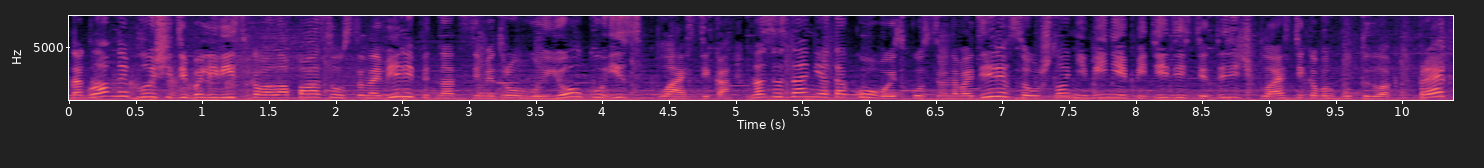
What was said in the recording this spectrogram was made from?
На главной площади боливийского Ла-Паса установили 15-метровую елку из пластика. На создание такого искусственного деревца ушло не менее 50 тысяч пластиковых бутылок. Проект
